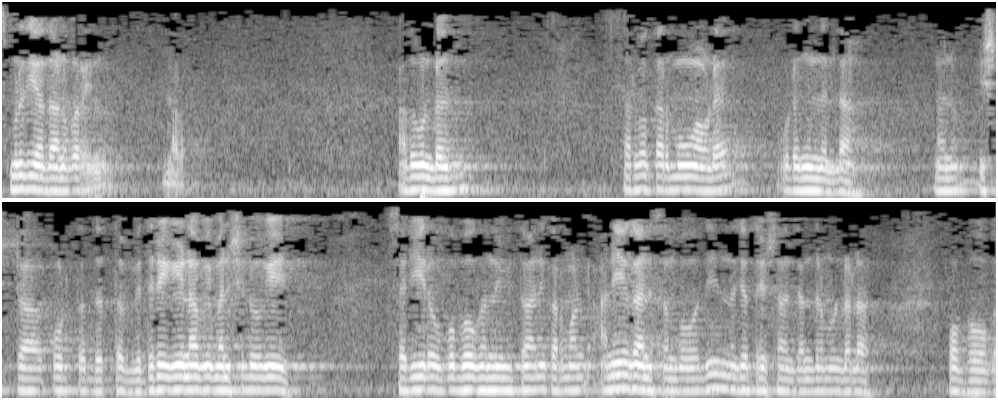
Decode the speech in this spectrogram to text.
സ്മൃതി അതാണ് പറയുന്നത്. അതുകൊണ്ട് സർവകർമ്മവും അവിടെ ഒടുങ്ങുന്നില്ല. നനു ഇഷ്ട കൂർത്ത ദത്ത വ്യതിരേകീണാപി മനുഷ്യലോകെ ശരീര ഉപഭോഗ നിമിത്താന് കർമ്മ അനേകാനി സംഭവതി നജതേഷ ചന്ദ്രമണ്ഡല ഉപഭോഗ.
